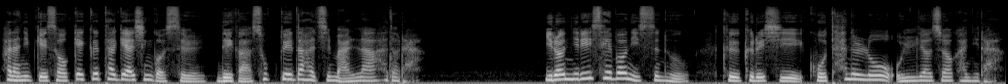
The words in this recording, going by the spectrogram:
하나님께서 깨끗하게 하신 것을 내가 속되다 하지 말라 하더라. 이런 일이 세 번 있은 후 그 그릇이 곧 하늘로 올려져 가니라.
